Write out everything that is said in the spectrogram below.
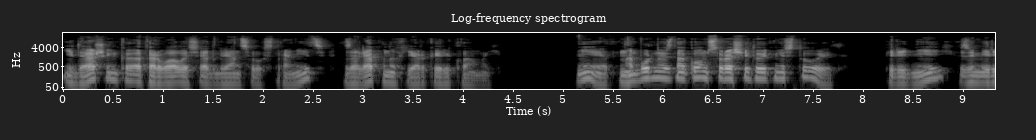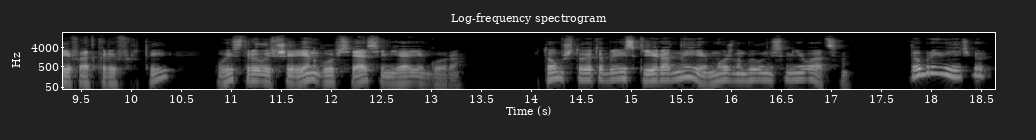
и Дашенька оторвалась от глянцевых страниц, заляпанных яркой рекламой. Нет, на бурное знакомство рассчитывать не стоит. Перед ней, замерев и открыв рты, выстроилась в шеренгу вся семья Егора. В том, что это близкие и родные, можно было не сомневаться. «Добрый вечер»,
